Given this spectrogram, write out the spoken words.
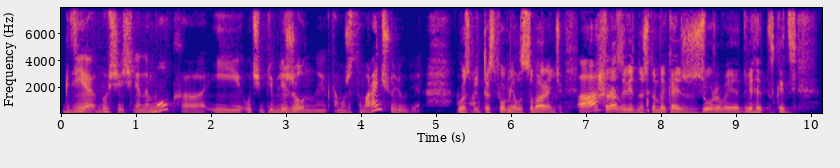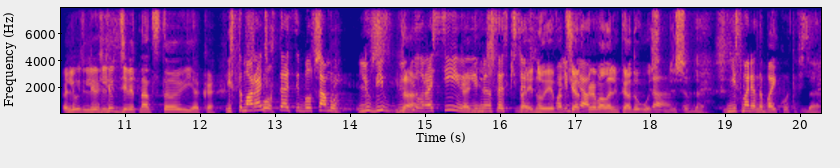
где бывшие члены МОК э, и очень приближенные к тому же Самаранчу люди... Господи, ты вспомнила Самаранчу. А? Вот Сразу видно, что мы, конечно, журовые, две, так сказать, люди, лю- люди 19 века. И Самаранч, Спор- кстати, был самый любим, Да, любил Россию, Конечно. именно Советский да, Союз. и, ну и вообще Олимпиаду. открывал Олимпиаду 80, Да, да. Несмотря на бойкоты все. да.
